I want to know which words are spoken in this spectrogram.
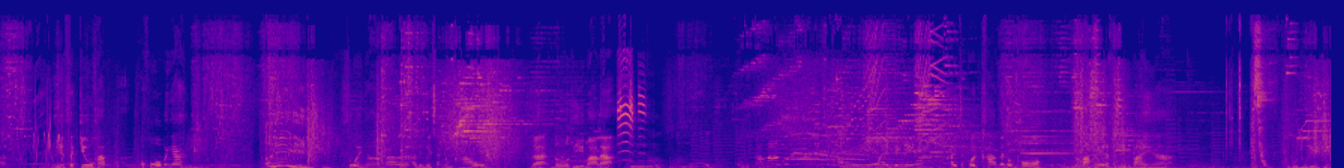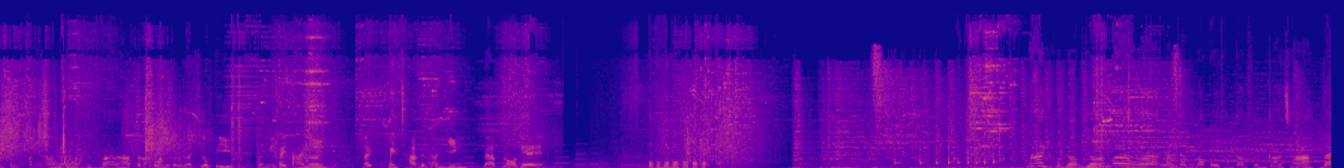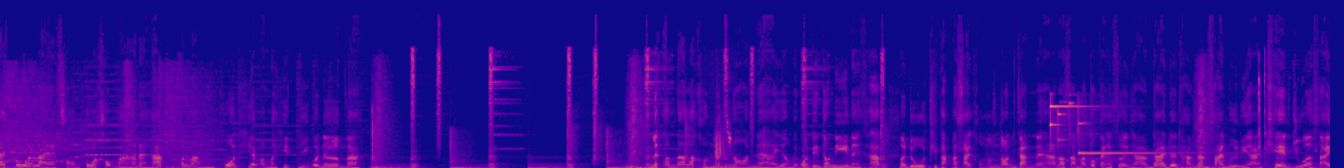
นี่สกิลครับ โอ้โห เป็นไง เอ้ยสวยงามมากเลยแอนิเมชันของเขาและโดโรธีมาแล้วอืมอืมอืมน่ารักโอ้โหเห็นอย่างนี้ ใครจะกดข้ามได้ลงคอบัฟให้กับทีมไปนะโอ้โหดูดิทีมส่งค่อนข้างเรียกว่าถึกมากนะครับ แต่ละตัวนี้ยังเลือดเขียวปีไม่มีใครตายเลย และปิดฉากด้วยการยิงแบบหล่อเท่ปอบปอบปอบปอบปอบปอบง่ายกว่าเดิมเยอะมากอะห ลังจากที่เราไปทำการสุ่มกาชาได้ตัวแรกสองตัวเข้ามานะครับพลังโหดเทียมอมหิตยิ่งกว่าเดิมนะ และความน่ารักของน้อนๆนะฮะยังไม่หมดเพียงเท่านี้นะครับ มาดูที่พักอาศัยของน้อนๆกันนะฮะเราสามารถตกแต่งให้สวยงามได้ด้วยทางด้านซ้ายมือนี่ฮะเขตอยู่อาศัย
